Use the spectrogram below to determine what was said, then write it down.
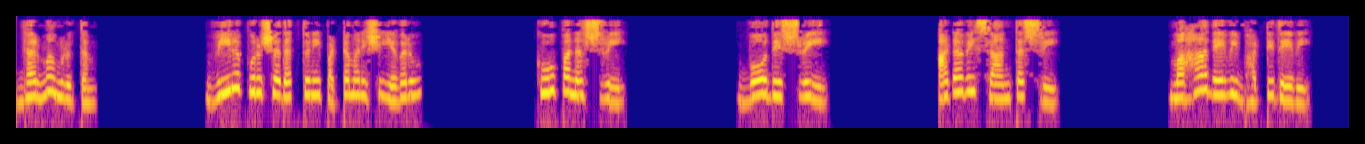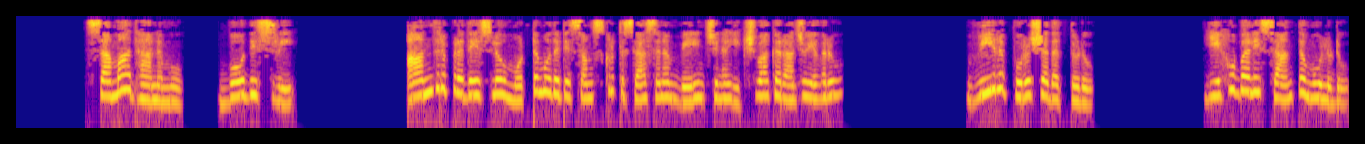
ధర్మమృతం. వీరపురుషదత్తుని పట్టమనిషి ఎవరు? కూపనశ్రీ బోధిశ్రీ అటవి శాంతశ్రీ మహాదేవి భట్టిదేవి. సమాధానము బోధిశ్రీ. ఆంధ్రప్రదేశ్లో మొట్టమొదటి సంస్కృత శాసనం వేయించిన ఇక్ష్వాకరాజు ఎవరు? వీరపురుషదత్తుడు. యెహుబలి శాంతమూలుడు.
